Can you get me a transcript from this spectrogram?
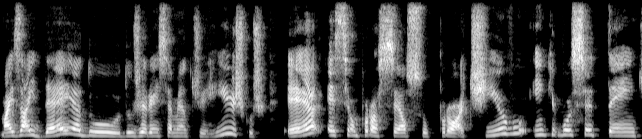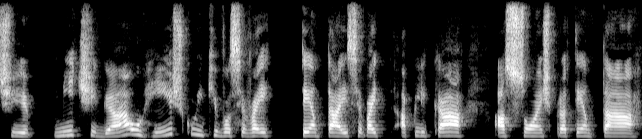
Mas a ideia do, do gerenciamento de riscos é esse é um processo proativo em que você tente mitigar o risco, em que você vai tentar e você vai aplicar ações para tentar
